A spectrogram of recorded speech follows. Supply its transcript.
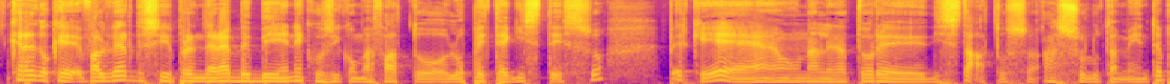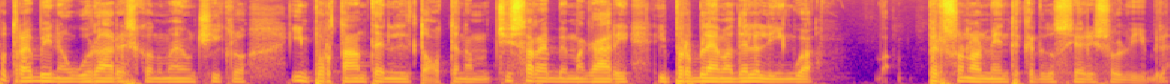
Credo che Valverde si riprenderebbe bene, così come ha fatto Lopeteghi stesso, perché è un allenatore di status, assolutamente. Potrebbe inaugurare, secondo me, un ciclo importante nel Tottenham. Ci sarebbe magari il problema della lingua, personalmente credo sia risolvibile.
